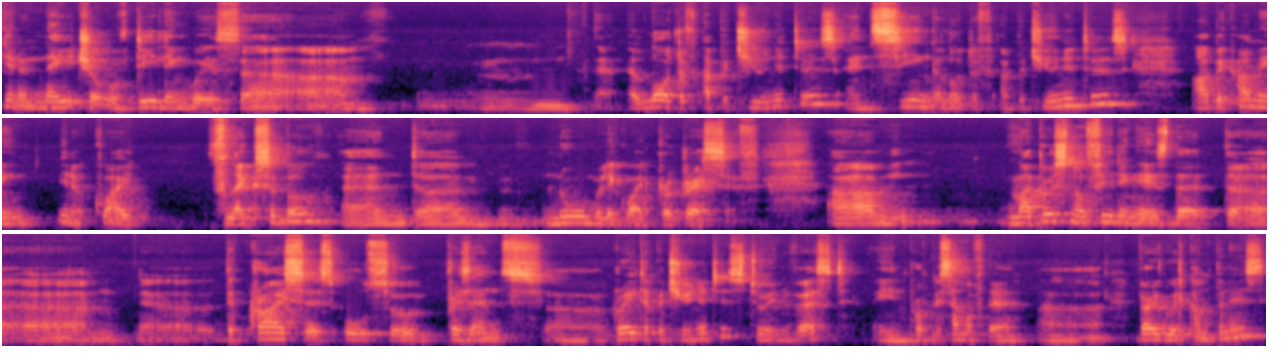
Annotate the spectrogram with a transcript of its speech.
you know nature of dealing with uh, um, a lot of opportunities and seeing a lot of opportunities are becoming you know quite flexible and um, normally quite progressive. Um, my personal feeling is that uh, um, uh, the crisis also presents uh, great opportunities to invest in probably some of the uh, very good companies.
